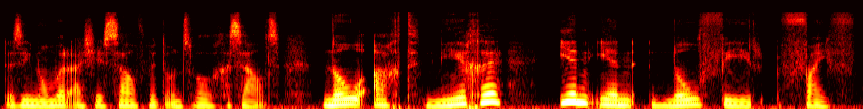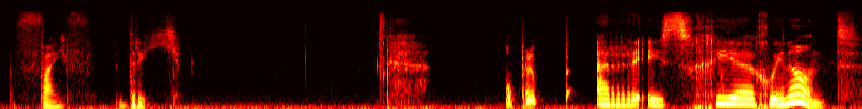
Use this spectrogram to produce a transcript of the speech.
Dis die nommer as jy self met ons wil gesels. 0891104553. Oproep RSG goeienaand.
